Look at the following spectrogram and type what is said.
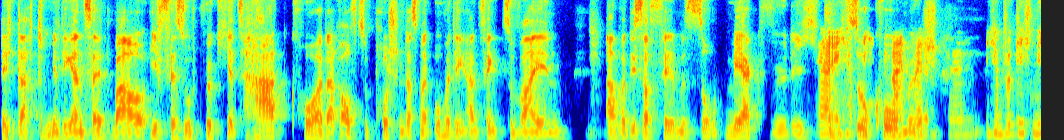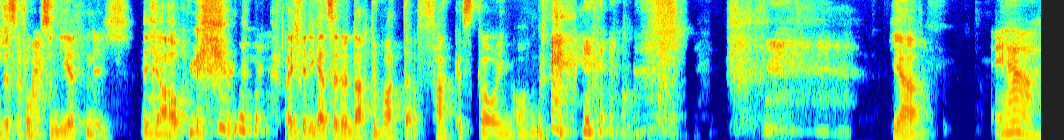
Ich dachte mir die ganze Zeit, wow, ihr versucht wirklich jetzt hardcore darauf zu pushen, dass man unbedingt anfängt zu weinen. Aber dieser Film ist so merkwürdig ja, und so komisch. Ich habe wirklich nicht. Das gemeint. funktioniert nicht. Ich nee. auch nicht. Weil ich mir die ganze Zeit nur dachte, what the fuck is going on? ja. Ja,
